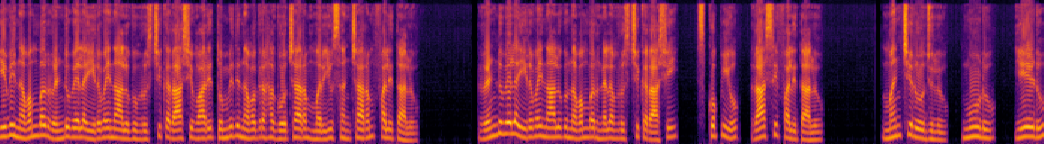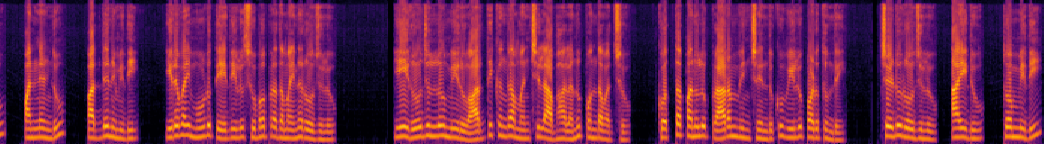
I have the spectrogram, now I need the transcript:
ఇవి నవంబర్ రెండు వేల ఇరవై నాలుగు వృశ్చిక రాశి వారి తొమ్మిది నవగ్రహ గోచారం మరియు సంచారం ఫలితాలు. రెండు వేల ఇరవై నాలుగు నవంబర్ నెల వృశ్చిక రాశి స్కోపియో రాశి ఫలితాలు. మంచి రోజులు. మూడు ఏడు పన్నెండు పద్దెనిమిది ఇరవై మూడు తేదీలు శుభప్రదమైన రోజులు. ఈ రోజుల్లో మీరు ఆర్థికంగా మంచి లాభాలను పొందవచ్చు. కొత్త పనులు ప్రారంభించేందుకు వీలు పడుతుంది. చెడు రోజులు. ఐదు తొమ్మిది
